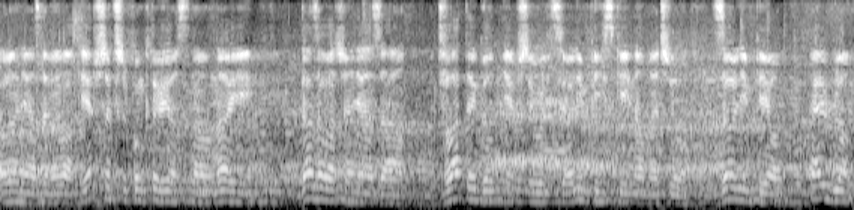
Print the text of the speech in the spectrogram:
Polonia zdobywa pierwsze trzy punkty wiosną, no i do zobaczenia za dwa tygodnie przy ulicy Olimpijskiej na meczu z Olimpią Elbląg.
